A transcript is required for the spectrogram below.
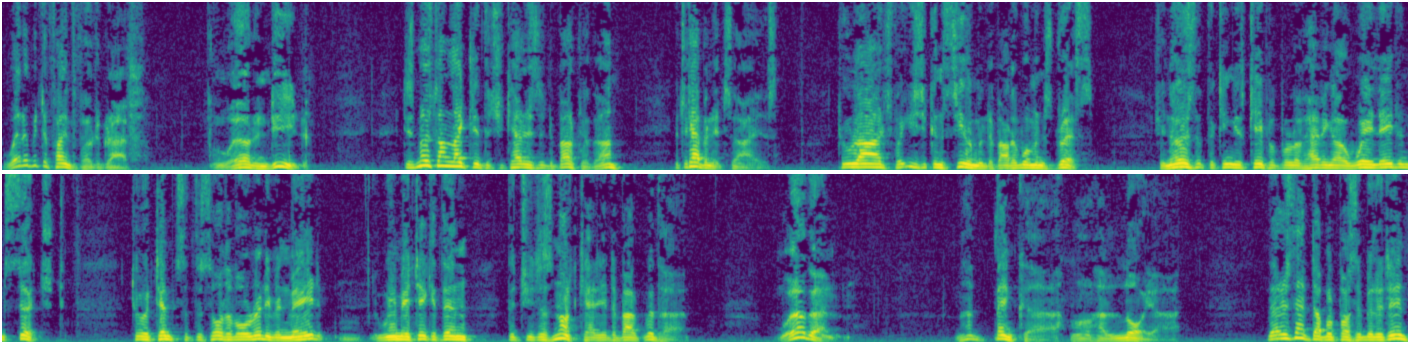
where are we to find the photograph? Where indeed? It is most unlikely that she carries it about with her. It's a cabinet size, too large for easy concealment about a woman's dress. She knows that the king is capable of having her waylaid and searched Two attempts of the sort have already been made. We may take it then that she does not carry it about with her. Where then? Her banker or her lawyer. There is that double possibility,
